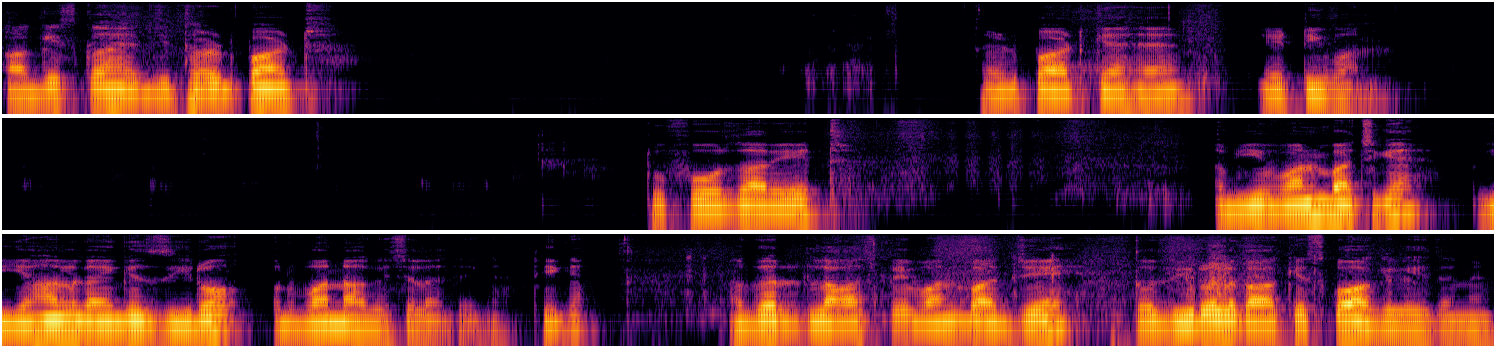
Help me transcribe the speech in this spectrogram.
आगे इसका है जी थर्ड पार्ट थर्ड पार्ट क्या है? Eighty one two four are eight अब ये वन बच गया तो यहाँ लगाएँगे ज़ीरो और वन आगे चला जाएगा, ठीक है? अगर लास्ट पे वन बच जाए तो ज़ीरो लगा के इसको आगे ले जाना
